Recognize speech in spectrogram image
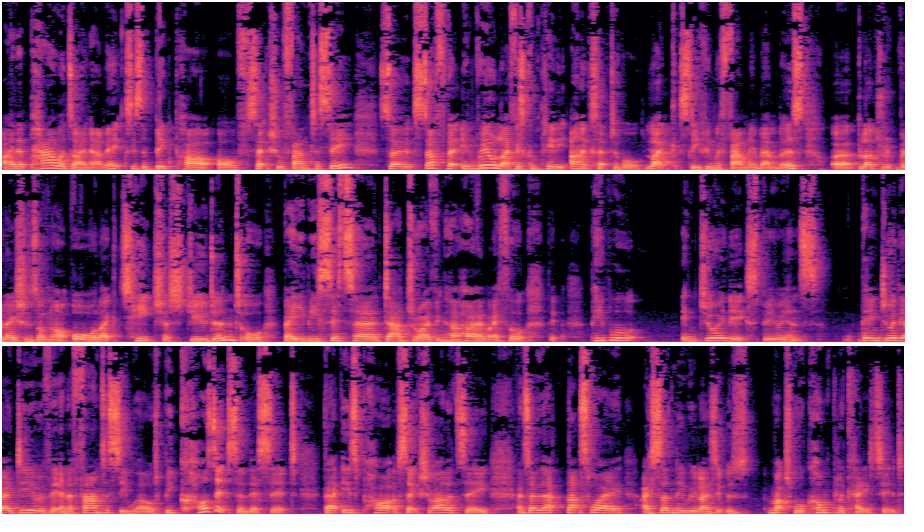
either power dynamics is a big part of sexual fantasy. So stuff that in real life is completely unacceptable, like sleeping with family members, uh, blood relations or not, or like teacher student or babysitter, dad driving her home. I thought people enjoy the experience they enjoy the idea of it in a fantasy world because it's illicit. That is part of sexuality, and so that that's why I suddenly realised it was much more complicated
